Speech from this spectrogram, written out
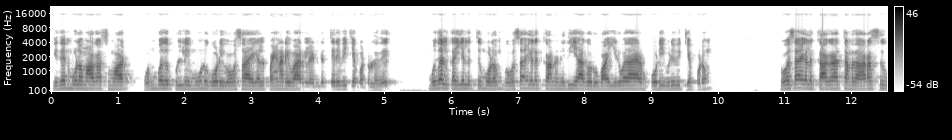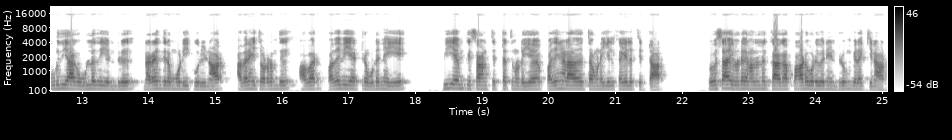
இதன் மூலமாக சுமார் ஒன்பது புள்ளி மூணு கோடி விவசாயிகள் பயனடைவார்கள் என்று தெரிவிக்கப்பட்டுள்ளது. முதல் கையெழுத்து மூலம் விவசாயிகளுக்கான நிதியாக ரூபாய் இருபதாயிரம் கோடி விடுவிக்கப்படும். விவசாயிகளுக்காக தனது அரசு உறுதியாக உள்ளது என்று நரேந்திர மோடி கூறினார். அதனைத் தொடர்ந்து அவர் பதவியேற்ற உடனேயே பிஎம் கிசான் திட்டத்தினுடைய பதினேழாவது தவணையில் கையெழுத்திட்டார். விவசாயிகளுடைய நலனுக்காக பாடுபடுவேன் என்றும் விளக்கினார்.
